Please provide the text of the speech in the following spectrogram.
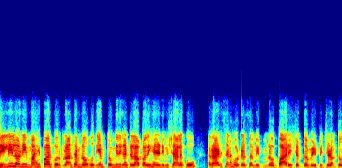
ఢిల్లీలోని మహిపాల్పూర్ ప్రాంతంలో ఉదయం తొమ్మిది గంటల పదిహేను నిమిషాలకు రాడిసన్ హోటల్ సమీపంలో భారీ శబ్దం వినిపించడంతో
